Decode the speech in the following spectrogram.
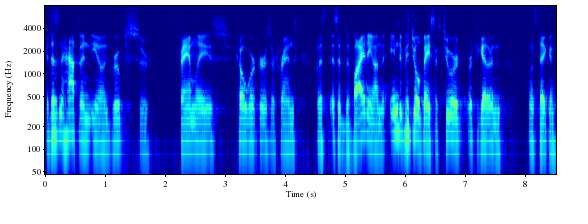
It doesn't happen, you know, in groups or families, coworkers, or friends, but it's, it's a dividing on an individual basis. Two are, are together, and then one's taken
